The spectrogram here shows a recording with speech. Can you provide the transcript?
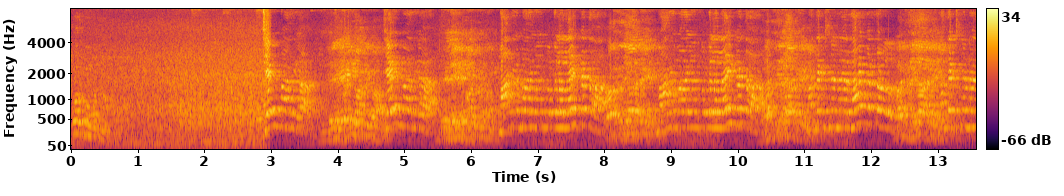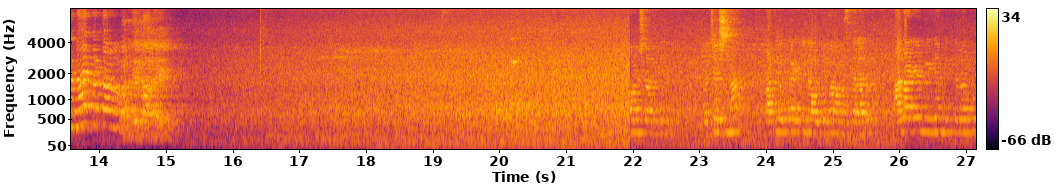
కోరుకుంటున్నాం. జై మాదిగా. జై మాదిగా. జై మాదిగా జై మాదిగా. మాదిగ మాదిగ యువకుల లైకత వర్ధిల్లాలి. మాదిగ మాదిగ యువకుల లైకత వర్ధిల్లాలి. మందకృష్ణ నగర్ నాయకత్వం వర్ధిల్లాలి. మందకృష్ణ నగర్ నాయకత్వం సమావేశానికి వచ్చేసిన ప్రతి ఒక్కరికి నా ఉద్యమ నమస్కారాలు. అలాగే మీడియా మిత్రులకు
